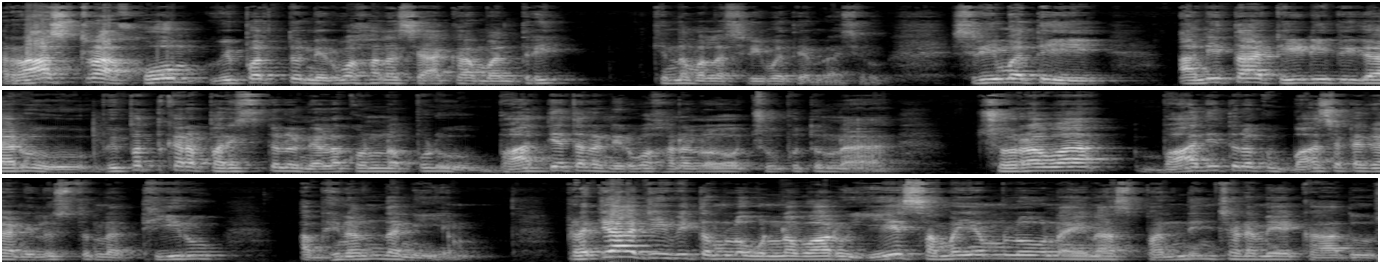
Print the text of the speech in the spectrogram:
రాష్ట్ర హోం విపత్తు నిర్వహణ శాఖ మంత్రి కింద మళ్ళీ శ్రీమతి అని రాశారు. శ్రీమతి అనిత టీడీపీ గారు విపత్కర పరిస్థితులు నెలకొన్నప్పుడు బాధ్యతల నిర్వహణలో చూపుతున్న చొరవ బాధితులకు బాసటగా నిలుస్తున్న తీరు అభినందనీయం. ప్రజా జీవితంలో ఉన్నవారు ఏ సమయంలోనైనా స్పందించడమే కాదు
